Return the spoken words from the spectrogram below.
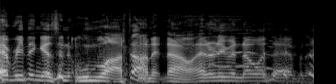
everything has an umlaut on it now. I don't even know what's happening.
